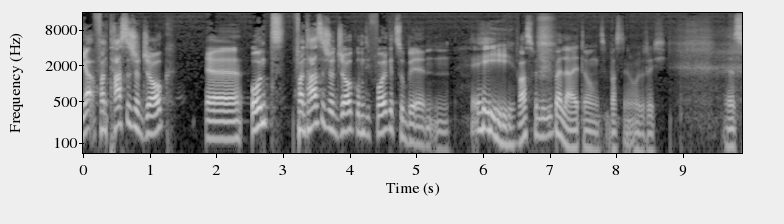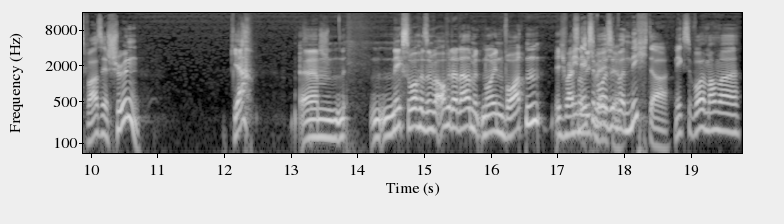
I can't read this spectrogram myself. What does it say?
Ja, fantastischer Joke. Äh, und fantastischer Joke, um die Folge zu beenden. Hey, was für eine Überleitung, Sebastian Ulrich. Es war sehr schön. Ja. Ähm, nächste Woche sind wir auch wieder da mit neuen Worten. Ich weiß nee, noch nächste nicht Woche sind wir nicht da. Nächste Woche machen wir.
